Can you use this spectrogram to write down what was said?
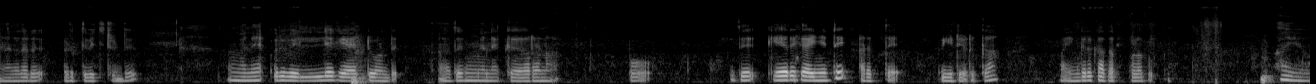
ഞാനത് എടുത്ത് വെച്ചിട്ടുണ്ട്. അങ്ങനെ ഒരു വലിയ കയറ്റമുണ്ട് അതിങ്ങനെ കയറണം അപ്പോൾ ഇത് കയറി കഴിഞ്ഞിട്ട് അടുത്ത വീഡിയോ എടുക്കാം. ഭയങ്കര കഥപ്പളകും അയ്യോ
